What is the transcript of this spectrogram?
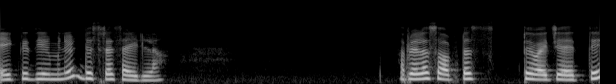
एक ते दीड मिनिट दुसऱ्या साईडला. आपल्याला सॉफ्टच ठेवायचे आहेत ते.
